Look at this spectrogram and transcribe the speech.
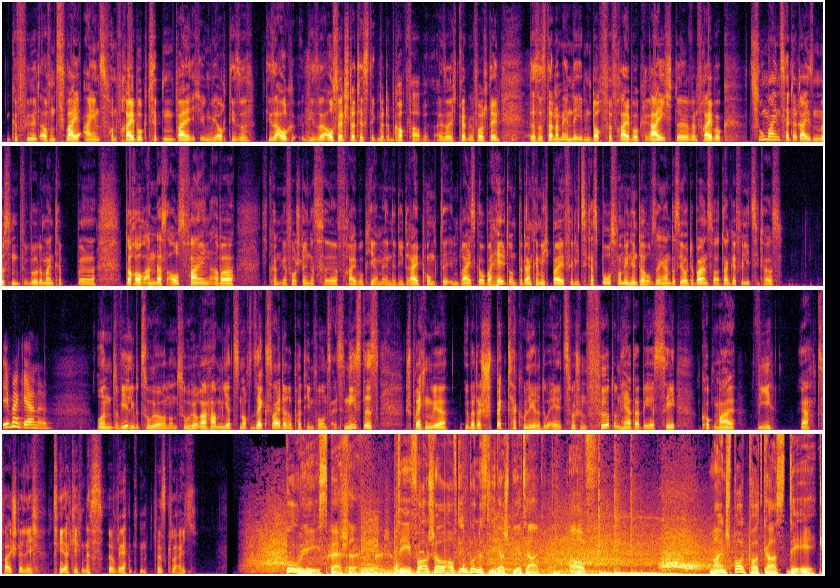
gefühlt auf ein 2-1 von Freiburg tippen, weil ich irgendwie auch diese diese, auch, diese Auswärtsstatistik mit im Kopf habe. Also ich könnte mir vorstellen, dass es dann am Ende eben doch für Freiburg reicht. Äh, wenn Freiburg zu Mainz hätte reisen müssen, würde mein Tipp äh, doch auch anders ausfallen, aber ich könnte mir vorstellen, dass äh, Freiburg hier am Ende die drei Punkte im Breisgau behält und bedanke mich bei Felicitas Boos von den Hinterhofsängern, dass sie heute bei uns war. Danke, Felicitas. Immer gerne. Und wir, liebe Zuhörerinnen und Zuhörer, haben jetzt noch sechs weitere Partien vor uns. Als nächstes sprechen wir über das spektakuläre Duell zwischen Fürth und Hertha BSC. Gucken mal, wie ja, zweistellig die Ergebnisse werden. Bis gleich. Bully Special. Die Vorschau auf den Bundesligaspieltag auf meinsportpodcast.de.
